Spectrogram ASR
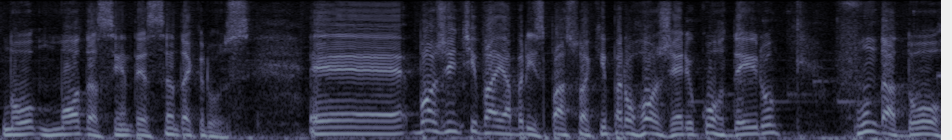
no Moda Center Santa Cruz. É, bom, a gente vai abrir espaço aqui para o Rogério Cordeiro, fundador.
